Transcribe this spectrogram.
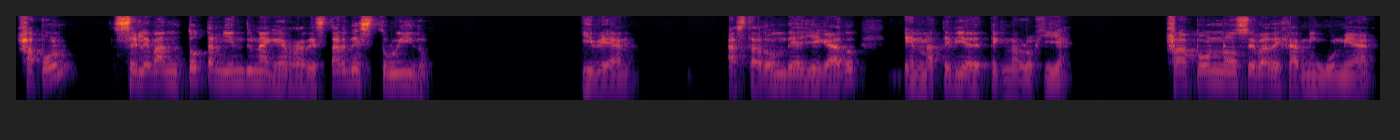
Japón se levantó también de una guerra, de estar destruido. Y vean hasta dónde ha llegado en materia de tecnología. Japón no se va a dejar ningunear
